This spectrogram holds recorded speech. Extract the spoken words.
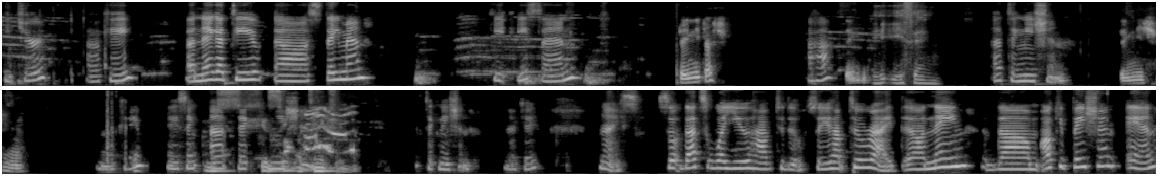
teacher. Okay. A negative uh, statement. He is an. Técnicas. Uh-huh. He is an A technician. Technician. Okay. He is an, a He's, he's a technician. technician. Technician. Okay. Nice. So that's what you have to do. So you have to write uh, name, the um, occupation, and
